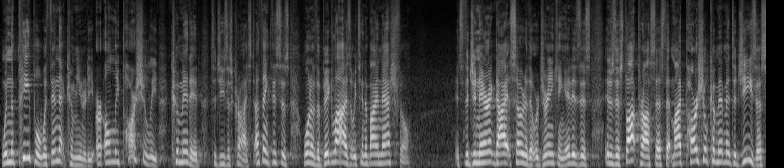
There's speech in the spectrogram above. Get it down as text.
when the people within that community are only partially committed to Jesus Christ. I think this is one of the big lies that we tend to buy in Nashville. It's the generic diet soda that we're drinking. It is, this, it is this thought process that my partial commitment to Jesus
